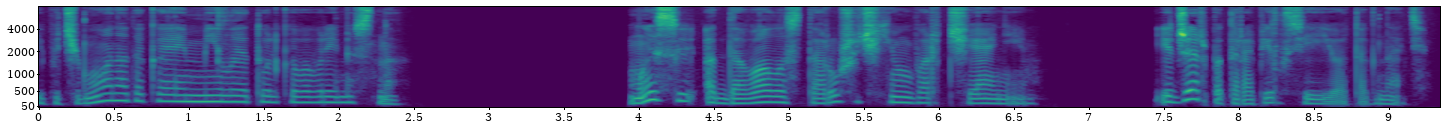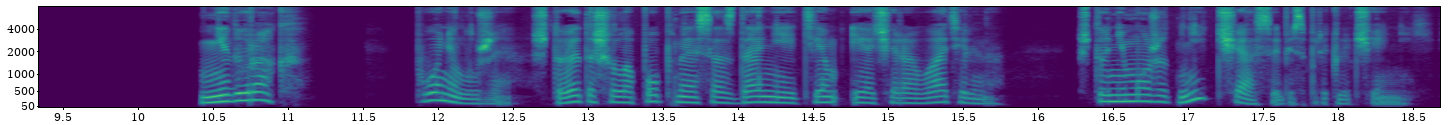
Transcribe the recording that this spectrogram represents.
И почему она такая милая только во время сна? Мысль отдавала старушечьим ворчанием. и Джер поторопился ее отогнать. Не дурак. Понял уже, что это шелопопное создание тем и очаровательно, что не может ни часа без приключений.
